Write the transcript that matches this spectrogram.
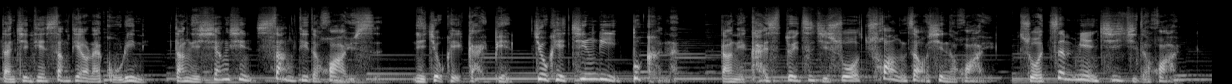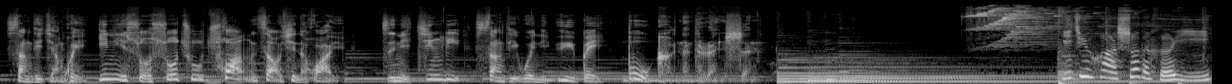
但今天上帝要来鼓励你。当你相信上帝的话语时，你就可以改变，就可以经历不可能。当你开始对自己说创造性的话语，说正面积极的话语，上帝将会因你所说出创造性的话语，使你经历上帝为你预备不可能的人生。一句话说的合宜，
